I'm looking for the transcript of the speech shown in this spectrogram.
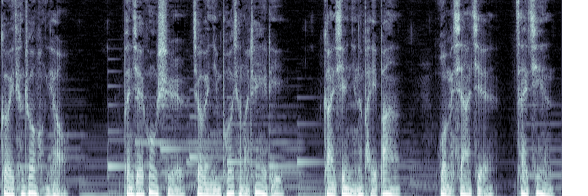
各位听众朋友，本节故事就为您播讲到这里，感谢您的陪伴，我们下节再见。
